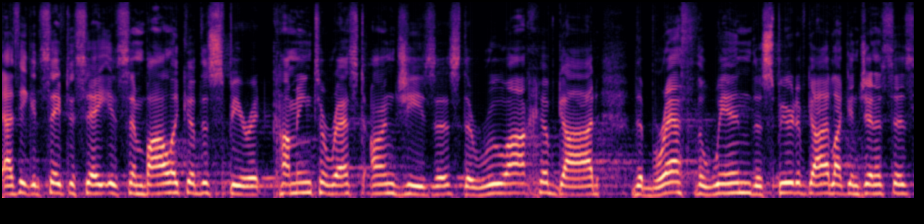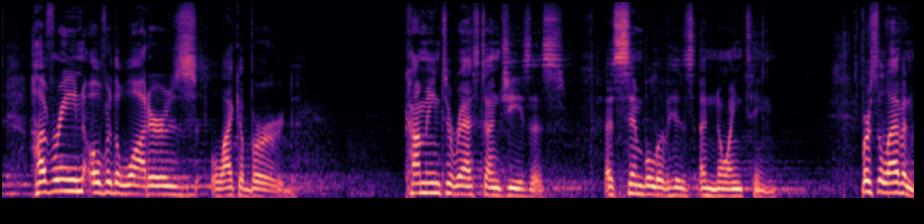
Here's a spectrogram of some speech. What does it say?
I think it's safe to say is symbolic of the Spirit coming to rest on Jesus, the Ruach of God, the breath, the wind, the Spirit of God, like in Genesis, hovering over the waters like a bird, coming to rest on Jesus, a symbol of his anointing. Verse 11,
